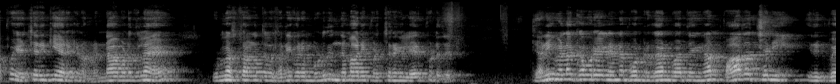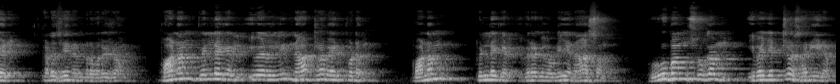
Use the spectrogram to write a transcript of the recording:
அப்போ எச்சரிக்கையாக இருக்கணும். ரெண்டாம் இடத்துல குடும்பஸ்தானத்தில் சனி வரும்பொழுது இந்த மாதிரி பிரச்சனைகள் ஏற்படுது. சனி விளக்க முறையில் என்ன போட்டிருக்காருன்னு பார்த்தீங்கன்னா பாதச்சனி இதுக்கு பேர். கடைசி ரெண்டரை வருஷம். பணம் பிள்ளைகள் இவர்களின் நாற்றம் ஏற்படும். பணம் பிள்ளைகள் இவர்களுடைய நாசம். ரூபம் சுகம் இவையற்ற சரீரம்.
